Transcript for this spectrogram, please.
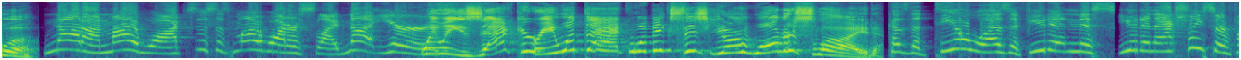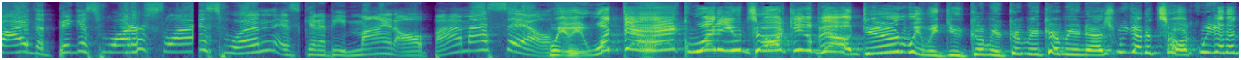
Not on my watch. This is my water slide, not yours. Wait, wait, Zachary, what the heck? What makes this your water slide? Because the deal was, if you didn't, you didn't actually survive the biggest water slide, this one is gonna be mine all by myself. Wait, wait, what the heck? What are you talking about, dude? Wait, wait, dude, come here, come here, come here, Nash. We gotta talk, we gotta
